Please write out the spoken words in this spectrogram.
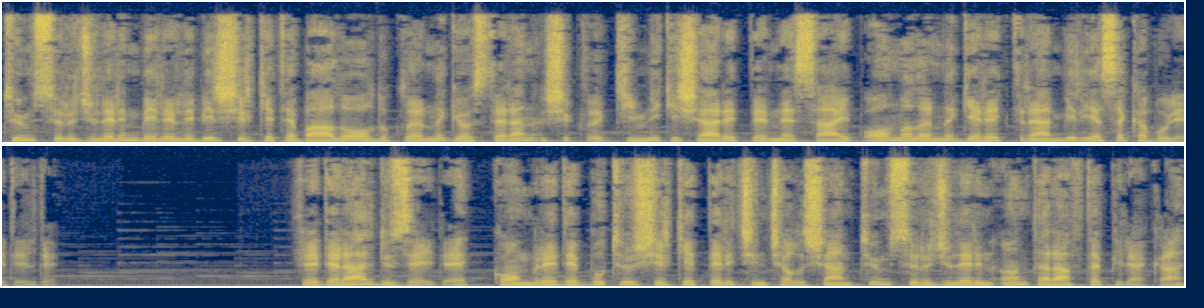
tüm sürücülerin belirli bir şirkete bağlı olduklarını gösteren ışıklı kimlik işaretlerine sahip olmalarını gerektiren bir yasa kabul edildi. Federal düzeyde, kongrede bu tür şirketler için çalışan tüm sürücülerin ön tarafta plaka,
